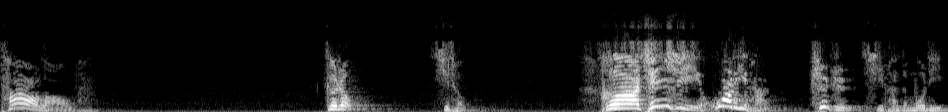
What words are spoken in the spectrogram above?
套牢盘、割肉、吸筹。和清洗获利盘、出局洗盘的目的，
